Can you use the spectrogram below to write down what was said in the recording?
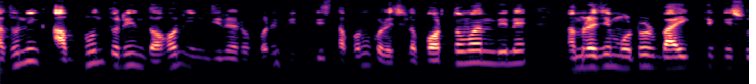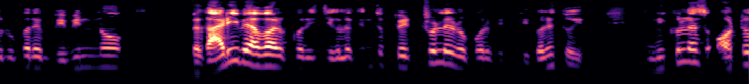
আধুনিক আভ্যন্তরীণ দহন ইঞ্জিনের উপরে ভিত্তি স্থাপন করেছিল। বর্তমান দিনে আমরা যে মোটর বাইক থেকে শুরু করে বিভিন্ন গাড়ি ব্যবহার করি, যেগুলো কিন্তু পেট্রোলের উপর ভিত্তি করে তৈরি। নিকোলাস অটো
